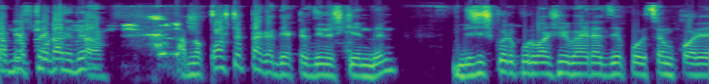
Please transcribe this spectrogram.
আপনার প্রোডাক্টটা আপনার কষ্টের টাকা দিয়ে একটা জিনিস কিনবেন। বিশেষ করে প্রবাসী ভাইরা যে পরিশ্রম করে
